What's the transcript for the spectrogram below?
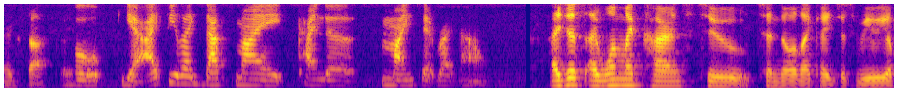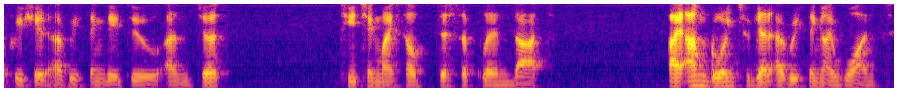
Exactly. so yeah i feel like that's my kind of mindset right now I just I want my parents to to know like I just really appreciate everything they do and just teaching myself discipline that I am going to get everything I want.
